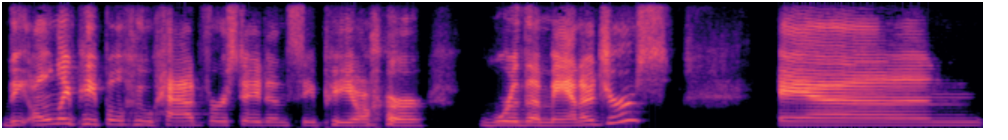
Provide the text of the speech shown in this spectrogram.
the only people who had first aid and cpr were the managers and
